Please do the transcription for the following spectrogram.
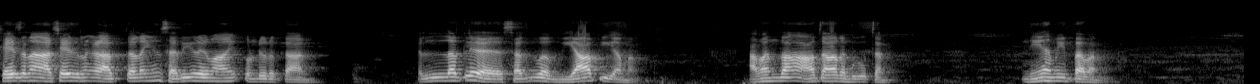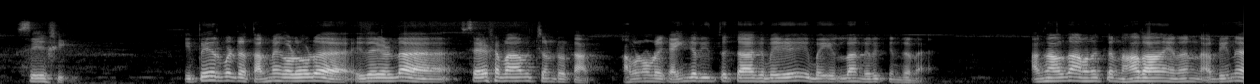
சேதன அச்சேதனங்கள் அத்தனையும் சரீரமாய் கொண்டிருக்கான். எல்லாத்துலேயும் சர்வ வியாபி அவன். அவன்தான் ஆதாரபூதன் நியமிப்பவன். சேஷி. இப்பேற்பட்ட தன்மைகளோட இதையெல்லாம் சேஷமாக சென்றிருக்கான். அவனுடைய கைங்கரியத்துக்காகவே இவை எல்லாம் இருக்கின்றன அதனால்தான் அவனுக்கு நாராயணன் அப்படின்னு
